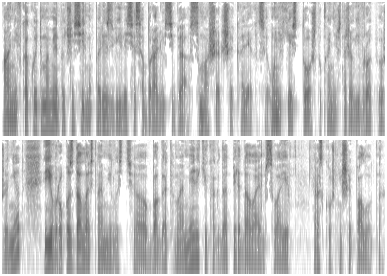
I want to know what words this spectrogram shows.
они в какой-то момент очень сильно порезвились и собрали у себя сумасшедшие коллекции. У них есть то, что, конечно же, в Европе уже нет, и Европа сдалась на милость э, богатой Америке, когда передала им свои роскошнейшие полотна.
